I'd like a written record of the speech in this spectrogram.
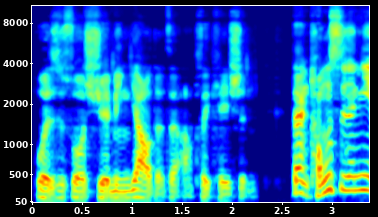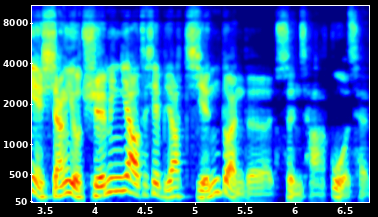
或者是说学名药的这 application。但同时呢，你也享有全民药这些比较简短的审查过程，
